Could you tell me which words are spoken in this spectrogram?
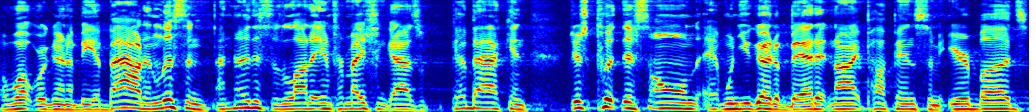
are what we're going to be about. And listen, I know this is a lot of information, guys. Go back and just put this on when you go to bed at night, pop in some earbuds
